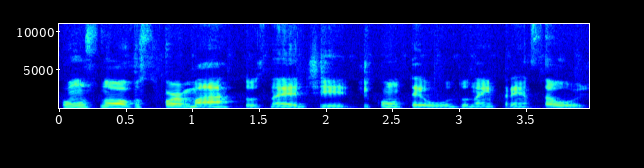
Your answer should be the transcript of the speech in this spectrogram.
com os novos formatos né, de, de conteúdo na imprensa hoje.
